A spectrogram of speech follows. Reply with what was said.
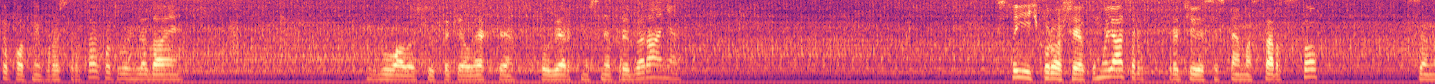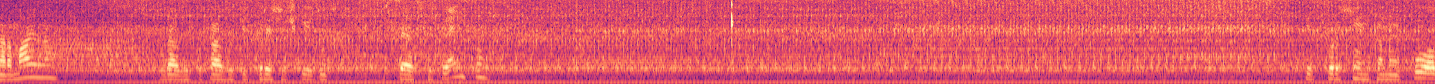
Підкапотний простір так от виглядає. Відбувалось тут таке легке поверхностне прибирання. Стоїть хороший акумулятор, працює система старт-стоп, все нормально. Одразу покажу під кришечкою тут все сухенько. Під форсунками по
